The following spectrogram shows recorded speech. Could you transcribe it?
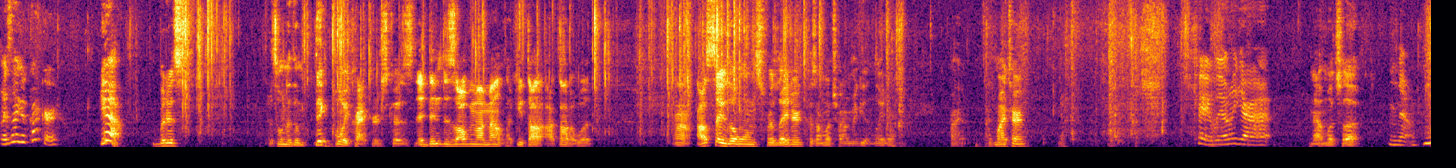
It's like a cracker. Yeah, but it's it's one of them thick boy crackers because it didn't dissolve in my mouth like you thought I thought it would. Uh, I'll save the ones for later because I'm gonna try them again later. All right, it's my turn. Okay, we only got Not much left. no.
